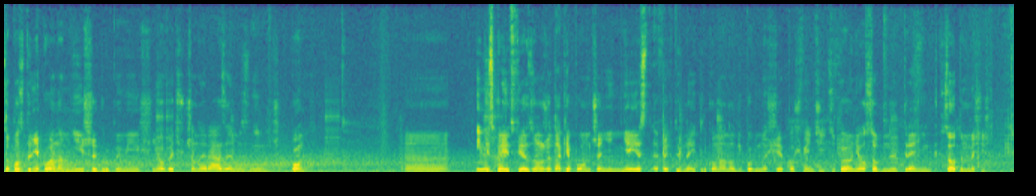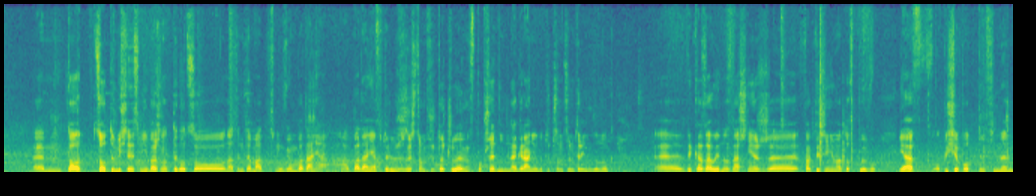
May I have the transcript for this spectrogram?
Co pozytywnie wpływa na mniejsze grupy mięśniowe ćwiczone razem z nimi, czy po nich. Eee, Inni z kolei twierdzą, że takie połączenie nie jest efektywne i tylko na nogi powinno się poświęcić zupełnie osobny trening. Co o tym myślisz? To, co o tym myślę, jest mniej ważne od tego, co na ten temat mówią badania. A badania, które już zresztą przytoczyłem w poprzednim nagraniu dotyczącym treningu nóg, e, wykazały jednoznacznie, że faktycznie nie ma to wpływu. Ja w opisie pod tym filmem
